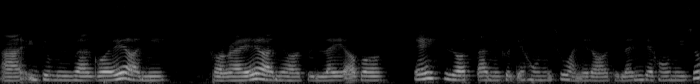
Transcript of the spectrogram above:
इन्टरभ्यूमा गएँ अनि घर आएँ अनि हजुरलाई अब त्यही रथ तानेको देखाउनेछु भनेर हजुरलाई पनि देखाउनेछु।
